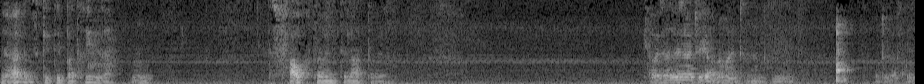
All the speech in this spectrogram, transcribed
Ja, jetzt geht die Batterie wieder. Mhm. Jetzt faucht der Ventilator wieder. Aber das wäre natürlich auch nochmal interessant gewesen. Zu fotografieren.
